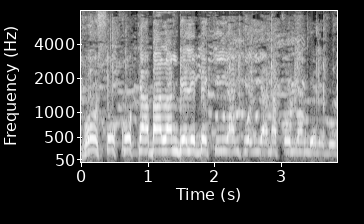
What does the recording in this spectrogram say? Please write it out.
broso kota balandele beki anteliana koliandele bo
